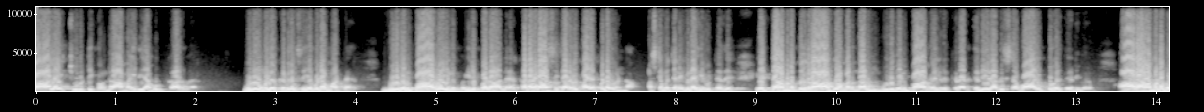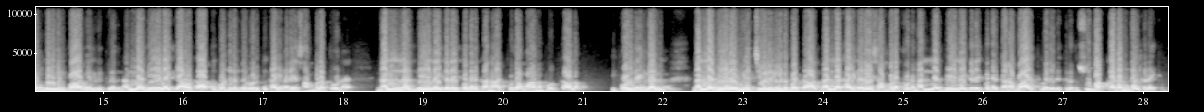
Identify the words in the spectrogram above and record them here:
வாளை சுருட்டி கொண்டு அமைதியாக உட்காருவார். குரு உங்களுக்கு கெடுதல் செய்ய விட மாட்டார் குருவின் பார்வை இருப்பதால கடகராசிக்காரர்கள் பயப்பட வேண்டாம். அஷ்டமச்சனை விலகி விட்டது. எட்டாம் இடத்தில் ராகு அமர்ந்தாலும் குருவின் பார்வையில் இருக்கிறார். திடீர் அதிர்ஷ்ட வாய்ப்புகள் தேடி வரும். ஆறாம் இடமும் குருவின் பார்வையில் இருக்கிறது. நல்ல வேலைக்காக காத்து கொண்டிருந்தவர்களுக்கு கை நிறைய சம்பளத்தோட நல்ல வேலை கிடைப்பதற்கான அற்புதமான பொற்காலம். இப்போது நீங்கள் நல்ல வேலை முயற்சிகளில் ஈடுபட்டால் நல்ல கை நிறைய சம்பளத்தோட நல்ல வேலை கிடைப்பதற்கான வாய்ப்புகள் இருக்கிறது. சுப கடன்கள் கிடைக்கும்.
